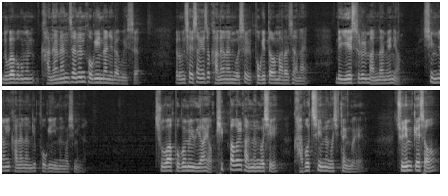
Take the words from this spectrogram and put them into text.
누가 보면 가난한 자는 복이 있나니라고 했어요. 여러분 세상에서 가난한 것을 복있다고 말하지 않아요. 근데 예수를 만나면요. 심령이 가난한 게 복이 있는 것입니다. 주와 복음을 위하여 핍박을 받는 것이 값어치 있는 것이 된 거예요. 주님께서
